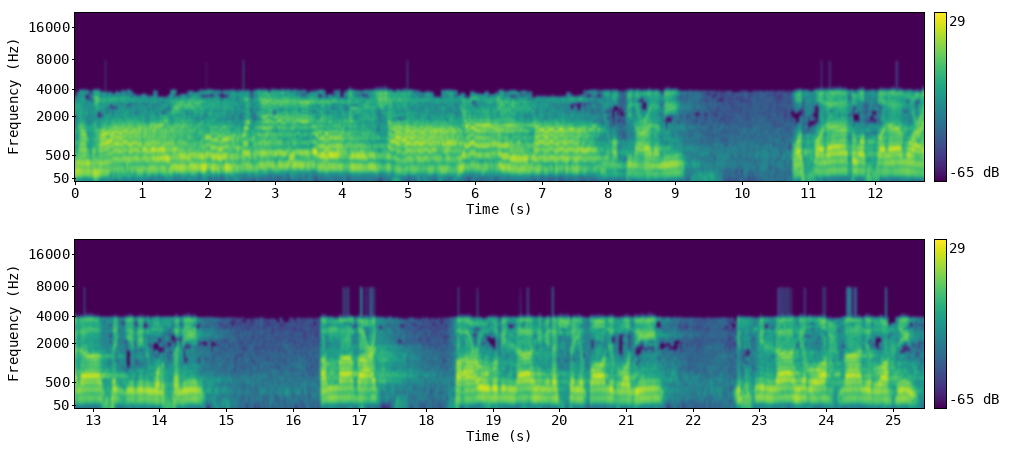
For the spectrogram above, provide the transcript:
نہ بھاری ہو، فجر و عشاء یا الہ رب العالمین۔ والصلاة والسلام على سيد المرسلين أما بعد فأعوذ بالله من الشيطان الرجيم بسم الله الرحمن الرحيم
